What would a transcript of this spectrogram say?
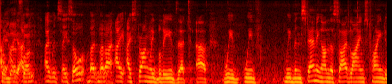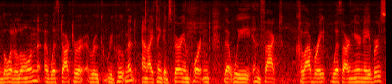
from I- that I- I fund? would- I would say so, but, but I, I I strongly believe that uh, we've, we've, we've been standing on the sidelines trying to go it alone uh, with doctor rec- recruitment, and I think it's very important that we, in fact, collaborate with our near neighbors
